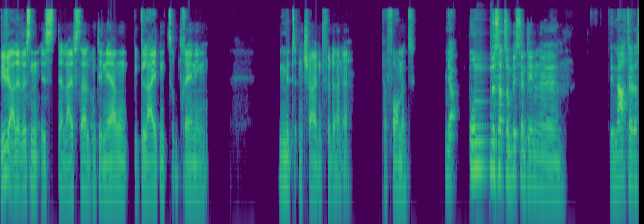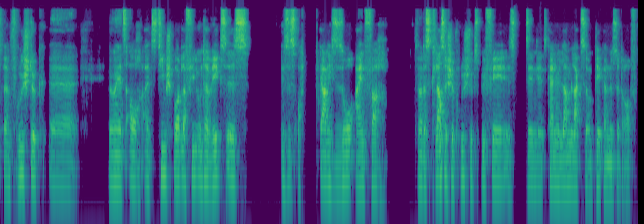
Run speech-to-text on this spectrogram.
wie wir alle wissen, ist der Lifestyle und die Ernährung begleitend zum Training mitentscheidend für deine Performance. Ja, und es hat so ein bisschen den, äh, den Nachteil, dass beim Frühstück, äh, wenn man jetzt auch als Teamsportler viel unterwegs ist, ist es oft gar nicht so einfach. Das klassische Frühstücksbuffet ist, sind jetzt keine Lammlachse und Pekannüsse drauf.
